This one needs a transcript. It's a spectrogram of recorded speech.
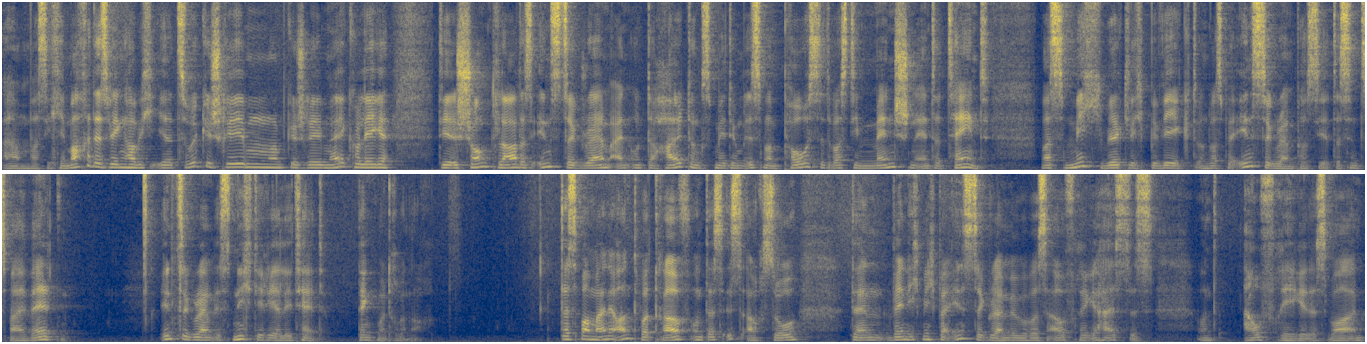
ähm, was ich hier mache. Deswegen habe ich ihr zurückgeschrieben, habe geschrieben, hey Kollege, dir ist schon klar, dass Instagram ein Unterhaltungsmedium ist. Man postet, was die Menschen entertaint. Was mich wirklich bewegt und was bei Instagram passiert, das sind zwei Welten. Instagram ist nicht die Realität. Denk mal drüber nach. Das war meine Antwort drauf und das ist auch so, denn wenn ich mich bei Instagram über was aufrege, heißt es, und aufrege, das war ein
